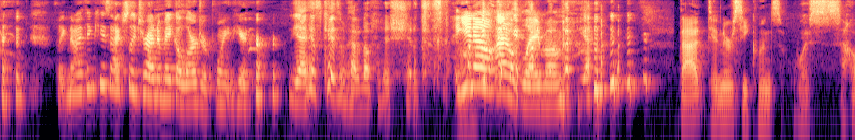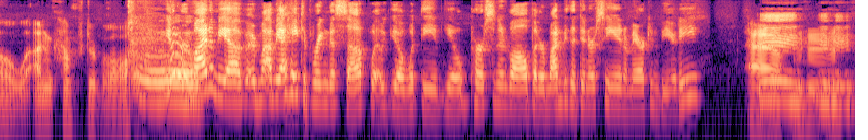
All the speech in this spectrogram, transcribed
it's like, no, I think he's actually trying to make a larger point here. Yeah, his kids have had enough of his shit at this point. you know, I don't blame him. yeah. That dinner sequence was so uncomfortable. You know, it reminded me of. I mean, I hate to bring this up, with, you know, with the you know person involved, but it reminded me of the dinner scene in American Beauty. Oh, Mm, mhm. mhm.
